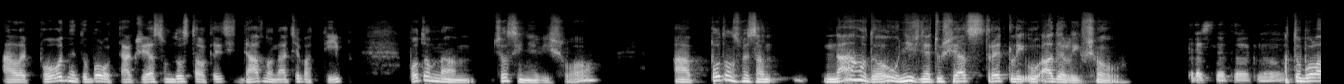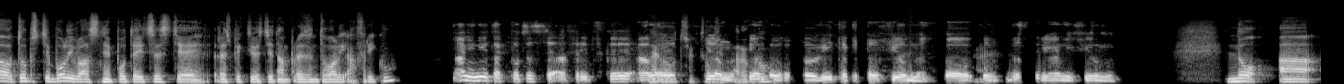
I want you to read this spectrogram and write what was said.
ale pôvodne to bolo tak, že ja som dostal kedysi dávno na teba tip, potom nám čo si nevyšlo a potom sme sa náhodou, nič netušiac, stretli u Adely v show. Presne tak, no. A to, bola, to ste boli vlastne po tej ceste, respektíve ste tam prezentovali Afriku? Ani nie tak po ceste africkej, ale Aj, však to film, film bol hotový, takže po filme, po, po dostrihaní filmu. No a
